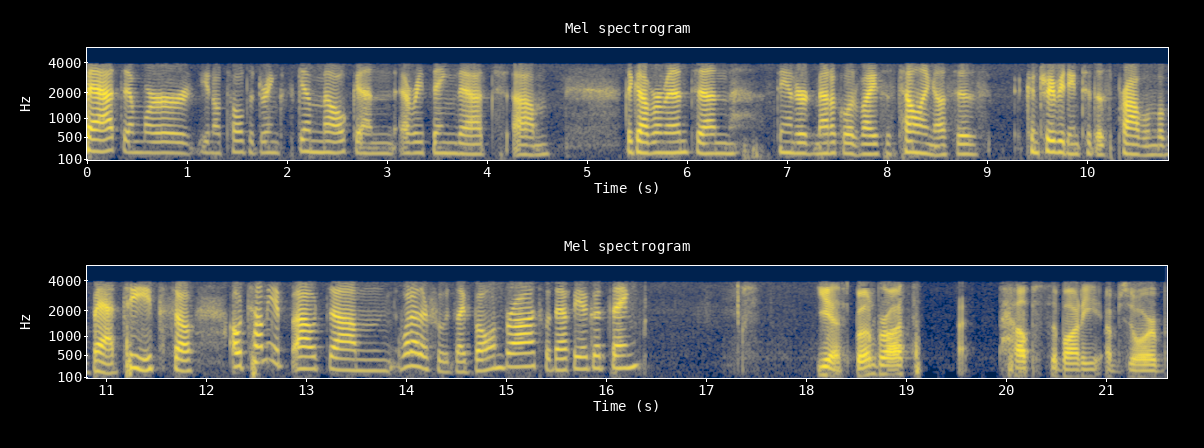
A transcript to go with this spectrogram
fat and we're, you know, told to drink skim milk and everything that um the government and standard medical advice is telling us is contributing to this problem of bad teeth. So, oh, tell me about um what other foods like bone broth, would that be a good thing? Yes, bone broth helps the body absorb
